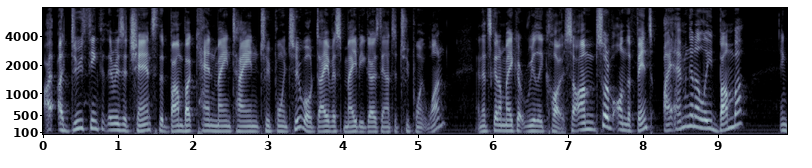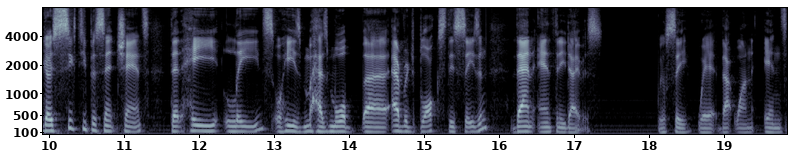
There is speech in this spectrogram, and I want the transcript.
I, I do think that there is a chance that Bamba can maintain 2.2, while Davis maybe goes down to 2.1, and that's going to make it really close. So I'm sort of on the fence. I am going to lead Bamba and go 60% chance that he leads or he is, has more uh, average blocks this season than Anthony Davis. We'll see where that one ends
